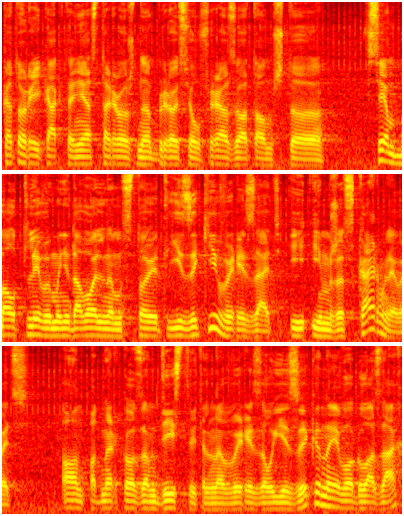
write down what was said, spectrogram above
который как-то неосторожно бросил фразу о том, что всем болтливым и недовольным стоит языки вырезать и им же скармливать, он под наркозом действительно вырезал язык и на его глазах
